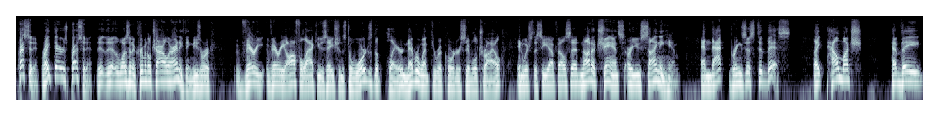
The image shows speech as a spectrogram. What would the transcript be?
precedent. Right there is precedent. It wasn't a criminal trial or anything. These were very, very awful accusations towards the player. Never went through a court or civil trial in which the CFL said, not a chance are you signing him. And that brings us to this. Like, how much have they,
